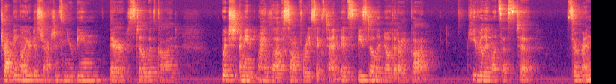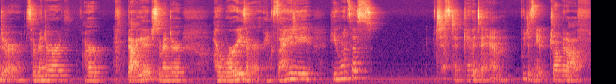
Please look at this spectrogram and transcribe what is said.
dropping all your distractions and you're being there still with God, which I mean, I love Psalm 46:10. It's be still and know that I am God. He really wants us to surrender, surrender our, our baggage, surrender our worries, our anxiety. He wants us just to give it to Him. We just need to drop it off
